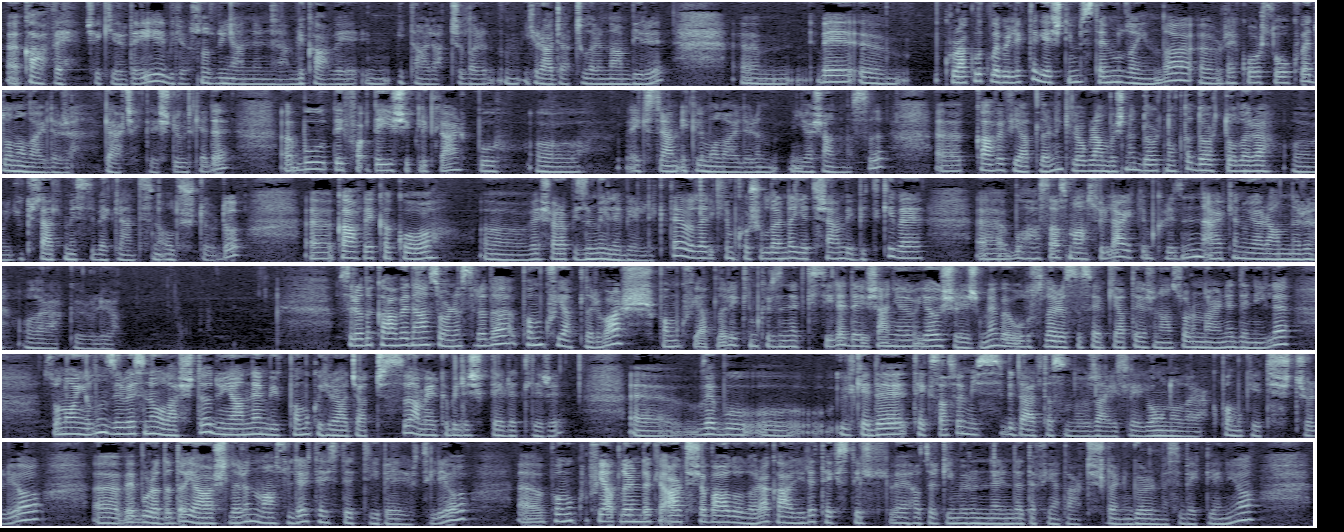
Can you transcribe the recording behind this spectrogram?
e, kahve çekirdeği biliyorsunuz dünyanın önemli kahve ithalatçıların ihracatçılarından biri e, ve e, kuraklıkla birlikte geçtiğimiz Temmuz ayında e, rekor soğuk ve don olayları gerçekleşti ülkede. E, bu değişiklikler bu ekstrem iklim olayların yaşanması e, kahve fiyatlarının kilogram başına 4.4 dolara e, yükseltmesi beklentisini oluşturdu. E, kahve, kakao ve şarap üzümü ile birlikte özel iklim koşullarında yetişen bir bitki ve bu hassas mahsuller iklim krizinin erken uyaranları olarak görülüyor. Sırada kahveden sonra sırada pamuk fiyatları var. Pamuk fiyatları iklim krizinin etkisiyle değişen yağış rejimi ve uluslararası sevkiyatta yaşanan sorunlar nedeniyle son 10 yılın zirvesine ulaştı. Dünyanın en büyük pamuk ihracatçısı Amerika Birleşik Devletleri. Ee, ve bu ülkede Teksas ve Mississippi deltasında özellikle yoğun olarak pamuk yetiştiriliyor. Ee, ve burada da yağışların mahsulleri tehdit ettiği belirtiliyor. Ee, pamuk fiyatlarındaki artışa bağlı olarak haliyle tekstil ve hazır giyim ürünlerinde de fiyat artışlarının görülmesi bekleniyor.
